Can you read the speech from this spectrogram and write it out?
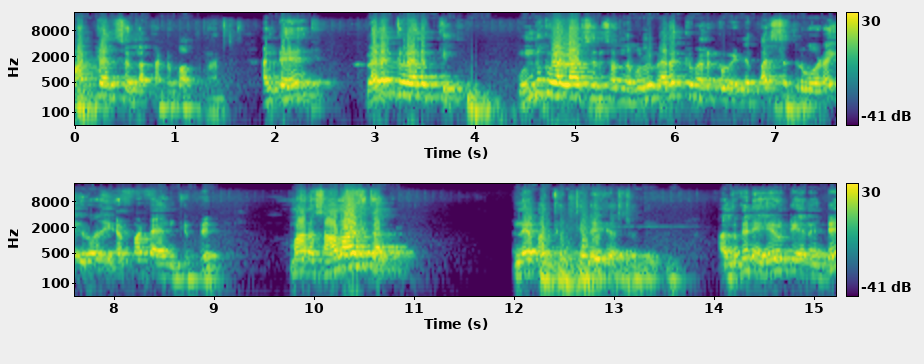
పాఠ్యాంశంగా కట్టబోతున్నాను. అంటే వెనక్కి వెనక్కి ముందుకు వెళ్ళాల్సిన సందర్భంలో వెనక్కి వెనక్కి వెళ్ళే పరిస్థితులు కూడా ఈరోజు ఏర్పడ్డాయని చెప్పి మన సామాజిక నేపథ్యం తెలియజేస్తుంది. అందుకని ఏమిటి అని అంటే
